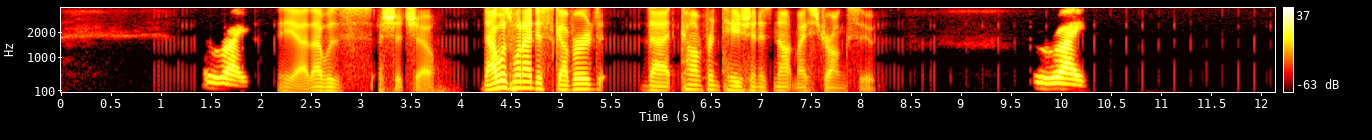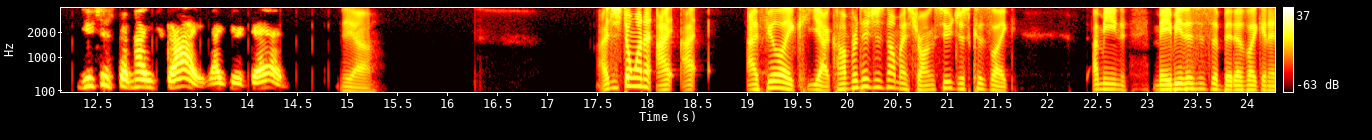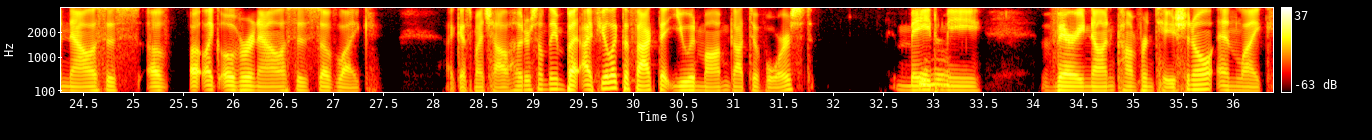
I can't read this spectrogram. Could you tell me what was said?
Right. Yeah, that was a shit show. That was when I discovered that confrontation is not my strong suit. Right. You're just a nice guy, like your dad. Yeah. I just don't want to. I, I I feel like yeah, confrontation is not my strong suit. Just because like, I mean, maybe this is a bit of like an analysis of uh, like over analysis of like, I guess my childhood or something. But I feel like the fact that you and mom got divorced made Mhm. me very non-confrontational and like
